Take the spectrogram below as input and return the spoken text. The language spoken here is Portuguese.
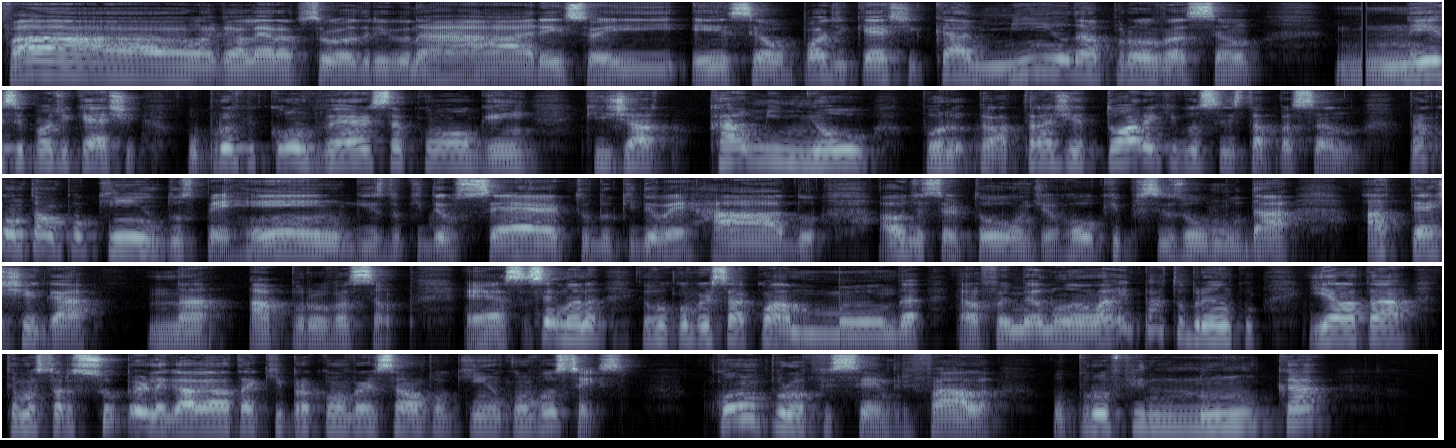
Fala galera, professor Rodrigo na área, é isso aí. Esse é o podcast Caminho da Aprovação. Nesse podcast, o prof conversa com alguém que já caminhou por, pela trajetória que você está passando para contar um pouquinho dos perrengues, do que deu certo, do que deu errado, onde acertou, onde errou, o que precisou mudar até chegar na aprovação. Essa semana eu vou conversar com a Amanda, ela foi minha aluna lá em Pato Branco e ela tá tem uma história super legal e ela tá aqui para conversar um pouquinho com vocês. Como o prof sempre fala, o prof nunca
